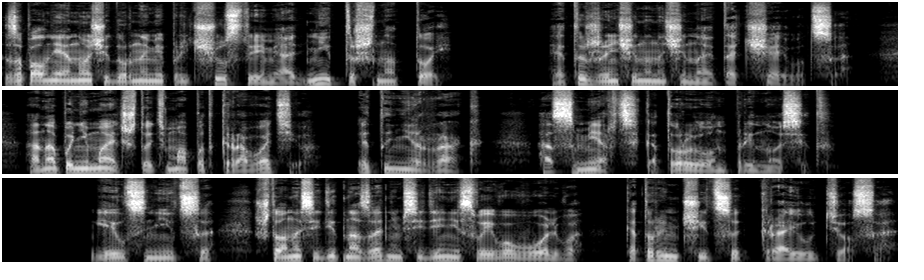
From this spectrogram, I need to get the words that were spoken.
заполняя ночи дурными предчувствиями, одни тошнотой, эта женщина начинает отчаиваться. Она понимает, что тьма под кроватью — это не рак, а смерть, которую он приносит. Гейл снится, что она сидит на заднем сиденье своего Вольво, который мчится к краю утеса.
